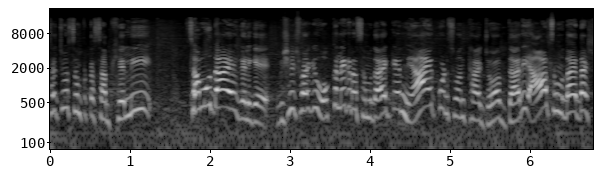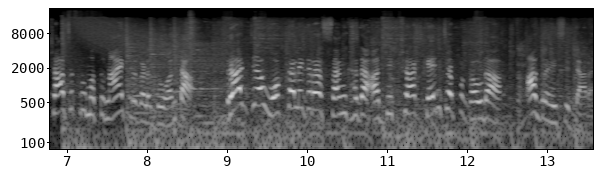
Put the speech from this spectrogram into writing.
ಸಚಿವ ಸಂಪುಟ ಸಭೆಯಲ್ಲಿ ಸಮುದಾಯಗಳಿಗೆ, ವಿಶೇಷವಾಗಿ ಒಕ್ಕಲಿಗರ ಸಮುದಾಯಕ್ಕೆ ನ್ಯಾಯ ಕೊಡಿಸುವಂತಹ ಜವಾಬ್ದಾರಿ ಆ ಸಮುದಾಯದ ಶಾಸಕರು ಮತ್ತು ನಾಯಕರುಗಳದ್ದು ಅಂತ ರಾಜ್ಯ ಒಕ್ಕಲಿಗರ ಸಂಘದ ಅಧ್ಯಕ್ಷ ಕೆಂಚಪ್ಪ ಗೌಡ ಆಗ್ರಹಿಸಿದ್ದಾರೆ.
